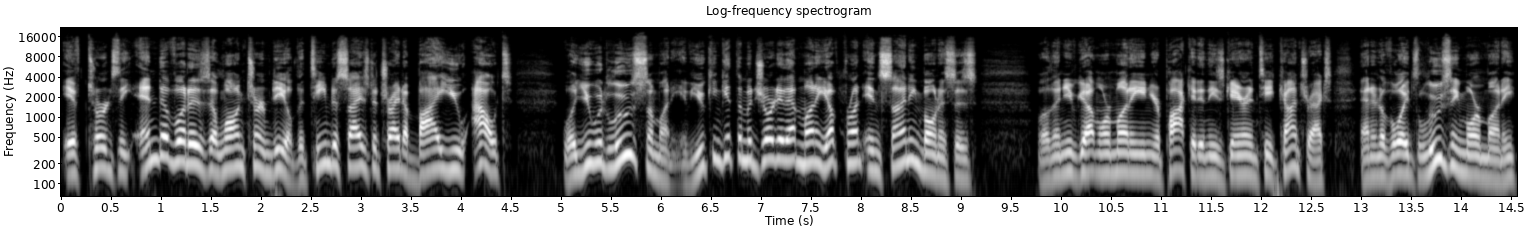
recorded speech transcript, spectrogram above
if towards the end of what is a long term deal, the team decides to try to buy you out, well, you would lose some money. If you can get the majority of that money up front in signing bonuses, well, then you've got more money in your pocket in these guaranteed contracts, and it avoids losing more money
